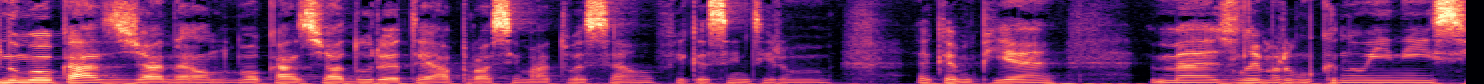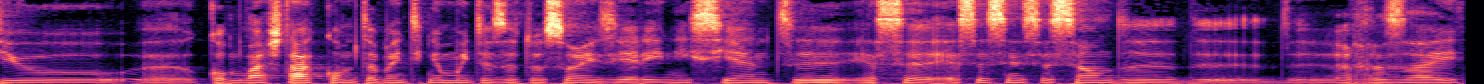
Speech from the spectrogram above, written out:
No meu caso, já não. No meu caso, já dura até à próxima atuação. Fico a sentir-me a campeã mas lembro-me que no início, eh, como lá está, como também tinha muitas atuações e era iniciante, essa, essa sensação de, de, de arrasei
